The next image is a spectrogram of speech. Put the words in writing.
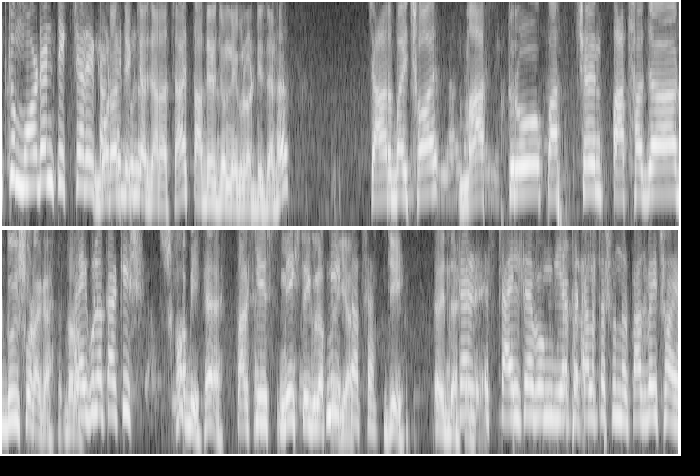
একটু মডার্ন টেক্সচারের মডার্ন টেক্সচার যারা চায় তাদের জন্য এগুলোর ডিজাইন হ্যাঁ? চার বাই ছয় মাত্র পাচ্ছেন পাঁচ হাজার দুইশো টাকা। ধরো। এগুলো টার্কিশ সবই হ্যাঁ তার কি মিক্সড এগুলো আপনার আচ্ছা। জি এই দেখেন। স্টাইলটা এবং ইয়াটা কালারটা সুন্দর। পাঁচ বাই ছয়?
